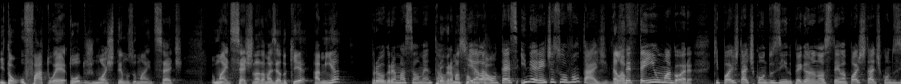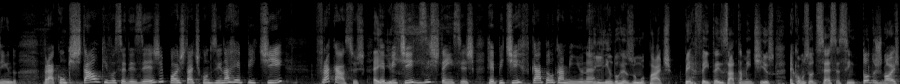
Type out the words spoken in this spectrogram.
Então, o fato é, todos nós temos o mindset. O mindset nada mais é do que a minha programação mental. Programação que mental. ela acontece inerente à sua vontade. Você ela... tem uma agora que pode estar te conduzindo, pegando o nosso tema, pode estar te conduzindo para conquistar o que você deseja, pode estar te conduzindo a repetir fracassos, é repetir isso. desistências, repetir ficar pelo caminho, né? Que lindo resumo, Paty. Perfeito, é exatamente isso. É como se eu dissesse assim: todos nós.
